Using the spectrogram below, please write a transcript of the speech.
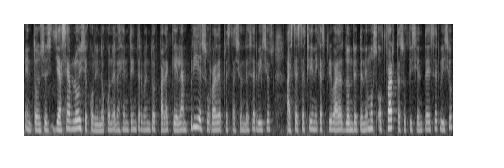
Entonces ya se habló y se coordinó con el agente interventor para que él amplíe su red de prestación de servicios hasta estas clínicas privadas donde tenemos oferta suficiente de servicio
